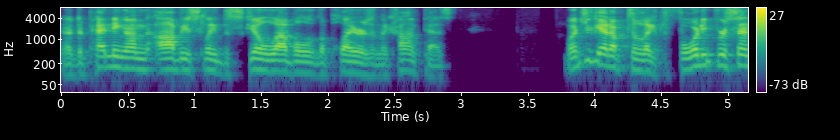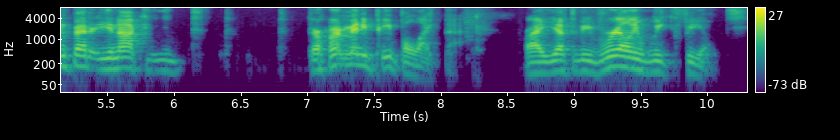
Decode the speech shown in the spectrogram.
Now, depending on obviously the skill level of the players in the contest, once you get up to like 40% better, you're not, there aren't many people like that, right? You have to be really weak fields.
